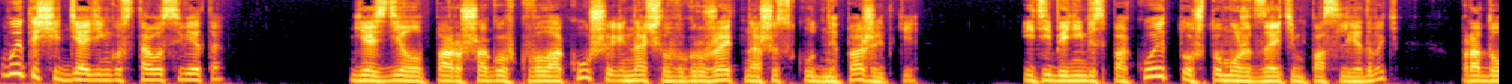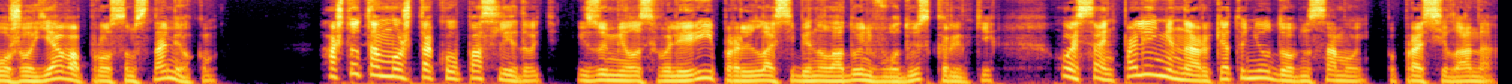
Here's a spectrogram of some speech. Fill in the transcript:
Вытащить дяденьку с того света. Я сделал пару шагов к волокуше и начал выгружать наши скудные пожитки. «И тебя не беспокоит то, что может за этим последовать?» Продолжил я вопросом с намеком. «А что там может такого последовать?» Изумилась Валерия и пролила себе на ладонь воду из крынки. «Ой, Сань, полей мне на руки, а то неудобно самой», — попросила она.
